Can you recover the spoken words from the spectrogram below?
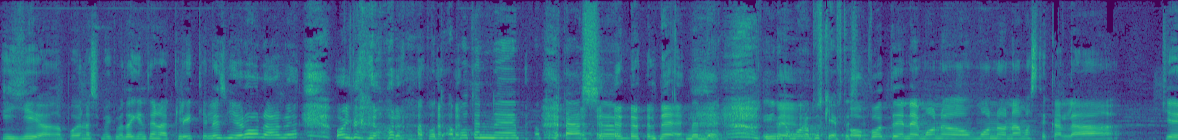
ε, υγεία. Από ένα σημείο και μετά γίνεται ένα κλικ και λες γερό να είναι όλη την ώρα. από, από όταν ε, αποκτάς ε, ναι. μπεμπέ. Είναι Ναι. το μόνο που σκέφτεσαι. Οπότε, ναι, μόνο, μόνο να είμαστε καλά και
